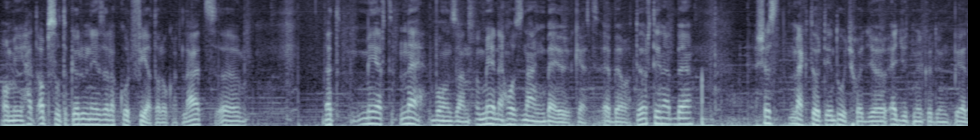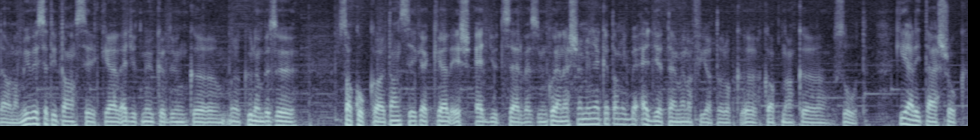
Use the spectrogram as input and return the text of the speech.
ami hát abszolút a körülnézel, akkor fiatalokat látsz. Tehát miért ne vonzan, miért ne hoznánk be őket ebbe a történetbe, és ez megtörtént úgy, hogy együttműködünk például a művészeti tanszékkel, együttműködünk különböző szakokkal, tanszékekkel, és együtt szervezünk olyan eseményeket, amikben egyértelműen a fiatalok kapnak szót. Kiállítások,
